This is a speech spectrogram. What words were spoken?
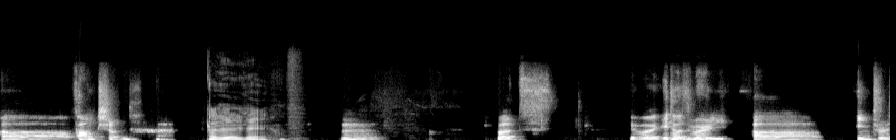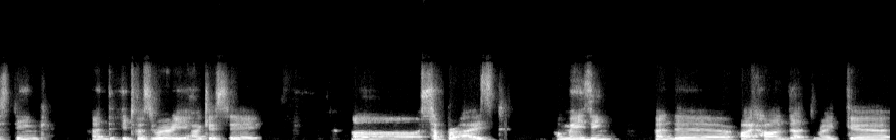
uh, function. okay, okay. Mm. But it it was very uh, interesting, and it was very how can I say uh, surprised, amazing. And uh, I heard that like uh,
